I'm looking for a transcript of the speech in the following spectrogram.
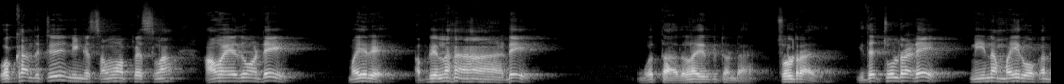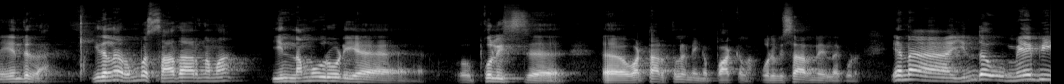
உட்காந்துட்டு நீங்கள் சமமாக பேசலாம். அவன் எதுவும் டேய் மயிறு அப்படியெல்லாம் டேய் ஒத்தா அதெல்லாம் இருக்கட்டும்டா சொல்கிறா இது. இதை சொல்கிறா டேய் நீ என்ன மயிர் உக்காந்து ஏந்திரா இதெல்லாம் ரொம்ப சாதாரணமாக இந்த நம்ம ஊருடைய போலீஸ் வட்டாரத்தில் நீங்கள் பார்க்கலாம். ஒரு விசாரணையில் கூட. ஏன்னா இந்த மேபி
